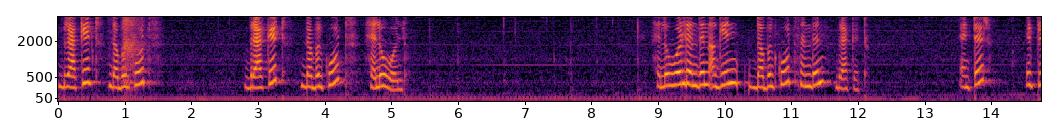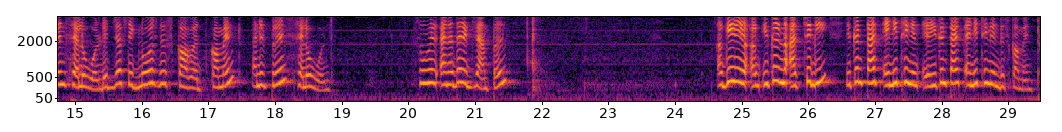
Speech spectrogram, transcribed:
bracket double quotes bracket double quotes hello world. hello world and then again double quotes and then bracket. Enter. It prints hello world. It just ignores this comment and it prints hello world. So with another example again uh, you can actually you can type anything in you can type anything in this comment.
